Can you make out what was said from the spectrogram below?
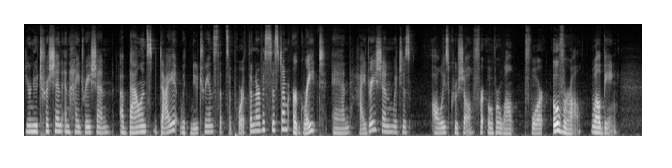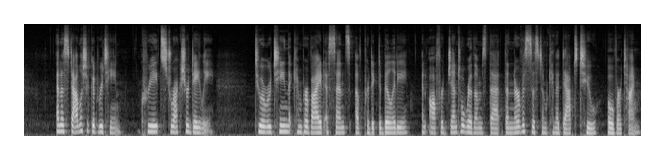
your nutrition and hydration. A balanced diet with nutrients that support the nervous system are great, and hydration, which is always crucial for overwhelm for overall well-being. And establish a good routine. Create structure daily to a routine that can provide a sense of predictability and offer gentle rhythms that the nervous system can adapt to over time.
